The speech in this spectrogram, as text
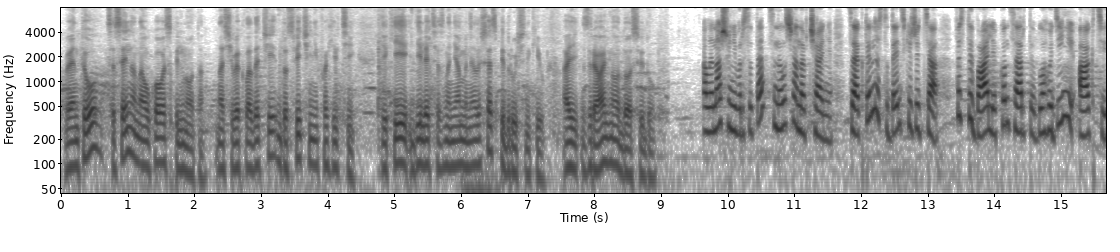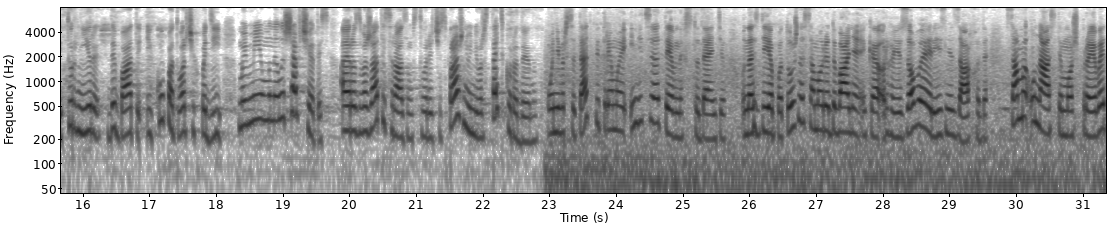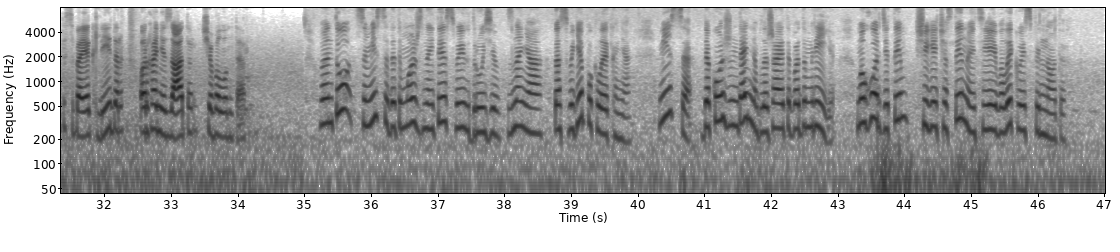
ВНТУ це сильна наукова спільнота. Наші викладачі досвідчені фахівці, які діляться знаннями не лише з підручників, а й з реального досвіду. Але наш університет це не лише навчання, це активне студентське життя, фестивалі, концерти, благодійні акції, турніри, дебати і купа творчих подій. Ми вміємо не лише вчитись, а й розважатись разом, створюючи справжню університетську родину. Університет підтримує ініціативних студентів. У нас діє потужне самоврядування, яке організовує різні заходи. Саме у нас ти можеш проявити себе як лідер, організатор чи волонтер. ВНТУ це місце, де ти можеш знайти своїх друзів, знання та своє покликання. Місце, де кожен день наближає тебе до мрії. Ми горді тим, що є частиною цієї великої спільноти.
